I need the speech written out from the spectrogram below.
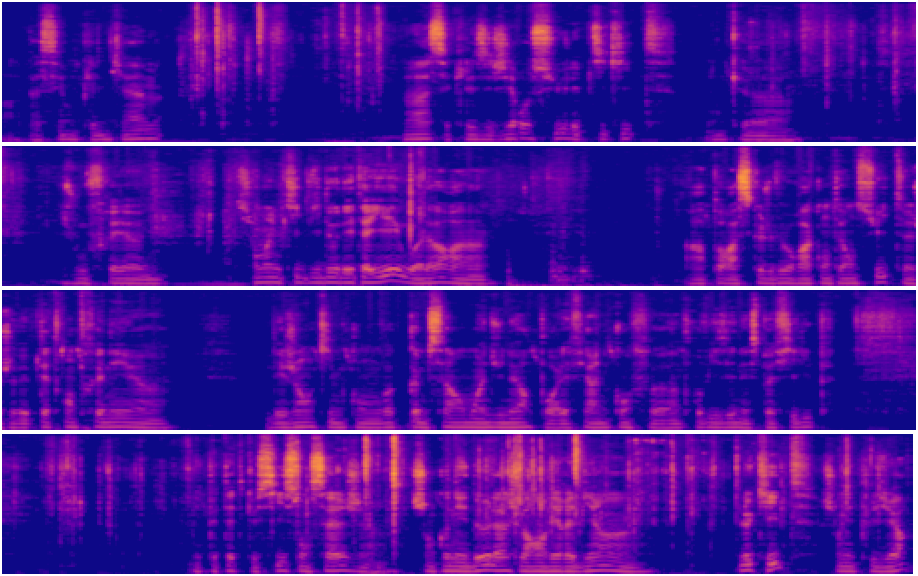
On va passer en pleine cam. Voilà, c'est que les j'ai reçus les petits kits. Donc euh, je vous ferai euh, sûrement une petite vidéo détaillée ou alors euh, par rapport à ce que je vais vous raconter ensuite, je vais peut-être entraîner des gens qui me convoquent comme ça en moins d'une heure pour aller faire une conf improvisée, n'est-ce pas Philippe? Et peut-être que s'ils sont sages, j'en connais deux là, je leur enverrai bien le kit, j'en ai plusieurs.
